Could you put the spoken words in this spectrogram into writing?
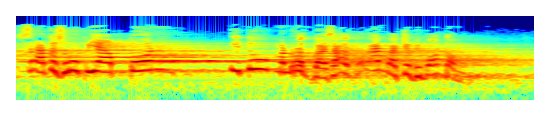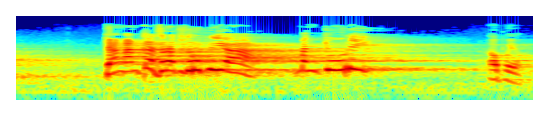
100 rupiah pun itu menurut bahasa Al-Quran wajib dipotong. Jangankan 100 rupiah, mencuri apa ya?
